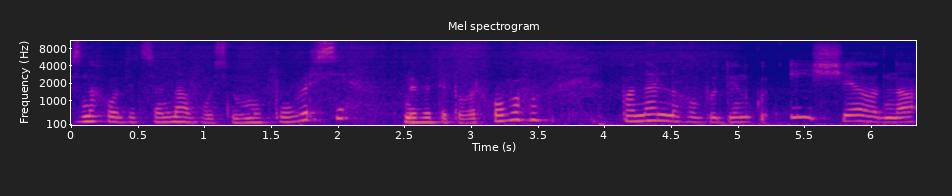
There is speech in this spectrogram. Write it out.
Знаходиться на восьмому поверсі дев'ятиповерхового панельного будинку. І ще одна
